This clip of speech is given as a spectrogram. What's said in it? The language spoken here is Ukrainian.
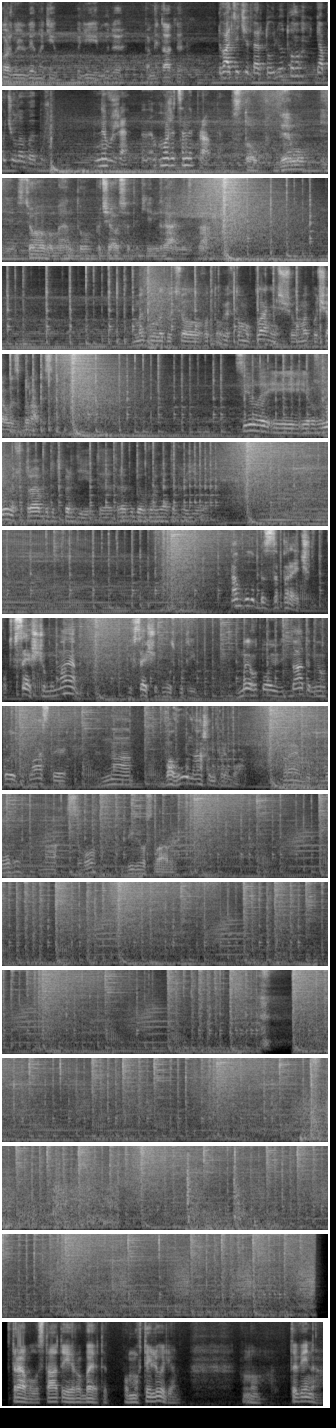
Кожна людина ті події буде пам'ятати. 24 лютого я почула вибух. Невже? Може, це неправда? стовп диму, і з цього моменту почався такий нереальний страх. Ми були до цього готові в тому плані, що ми почали збиратися. Сіли і, і розуміли, що треба буде тепер діяти, треба буде обороняти країну. Там було беззаперечно. От все, що ми маємо, і все, що комусь потрібно, ми готові віддати, ми готові покласти на вагу нашої перемоги. збираємо допомогу на село Білослави. Треба було стати і робити, допомогти людям. Ну, то війна.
